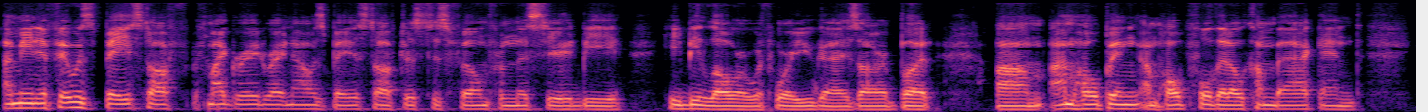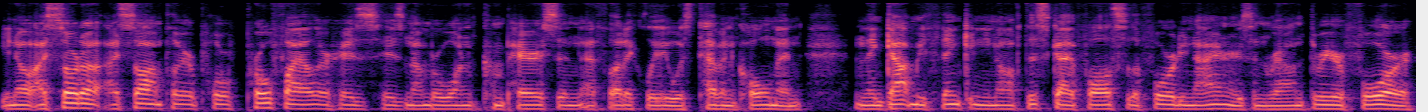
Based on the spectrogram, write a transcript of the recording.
I mean, if it was based off, if my grade right now is based off just his film from this year, he'd be he'd be lower with where you guys are. But um, I'm hoping, I'm hopeful that he'll come back. And you know, I sort of I saw on Player Pro- Profiler his his number one comparison athletically was Tevin Coleman, and then got me thinking. You know, if this guy falls to the 49ers in round three or four,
